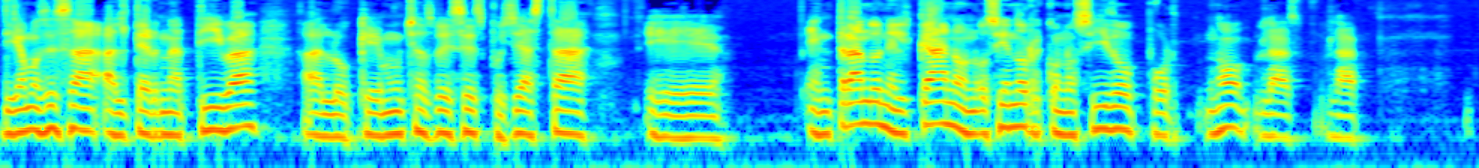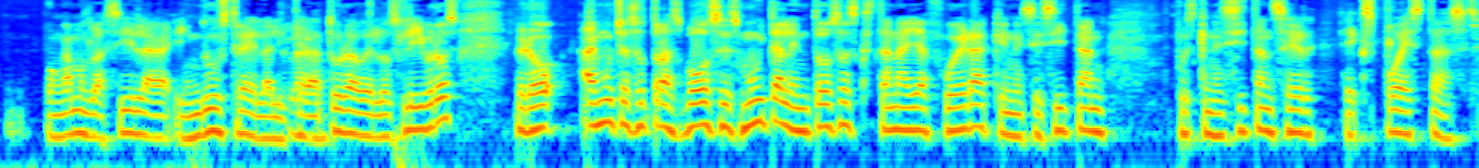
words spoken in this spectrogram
digamos, esa alternativa a lo que muchas veces pues ya está eh, entrando en el canon o siendo reconocido por, ¿no? Las, la pongámoslo así, la industria de la literatura o de los libros, pero hay muchas otras voces muy talentosas que están allá afuera que necesitan pues que necesitan ser expuestas.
